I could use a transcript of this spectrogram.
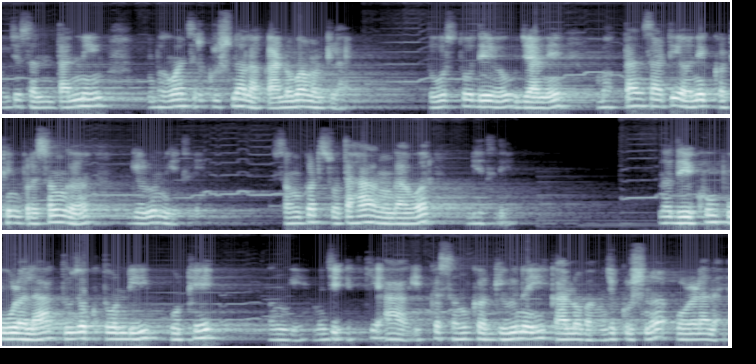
म्हणजे संतांनी भगवान श्रीकृष्णाला कानोबा म्हटलं आहे तोच तो देव ज्याने भक्तांसाठी अनेक कठीण प्रसंग गिळून घेतले. संकट स्वतः अंगावर घेतले. न देखू पोळला तुझं तोंडी कोठे अंगी. म्हणजे इतकी आग इतकं संकट गिळूनही कानोबा म्हणजे कृष्ण ओळला नाही.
